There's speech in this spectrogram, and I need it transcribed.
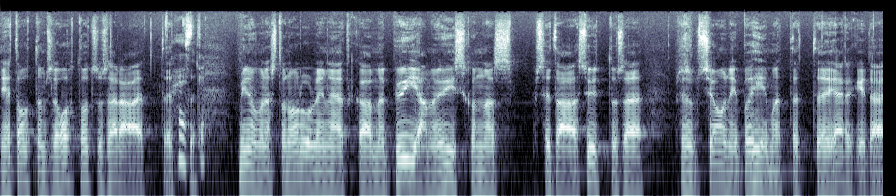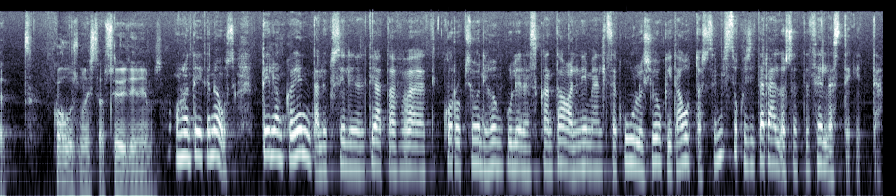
nii et ootame selle kohtuotsuse ära, et, et Hästi. minu meelest on oluline, et ka me püüame ühiskonnas seda süütuse presumptsiooni põhimõtet järgida, et kohus mõistab süüdi inimese. olen teiega nõus, teil on ka endal üks selline teatav korruptsioonihõnguline skandaal, nimelt see kuulus joogid autosse, missugused järeldused te sellest tegite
